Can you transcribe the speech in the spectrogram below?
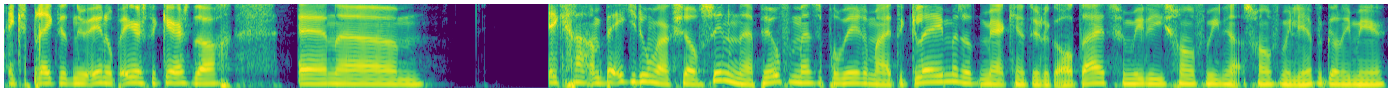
Ik spreek dit nu in op eerste kerstdag en um, ik ga een beetje doen waar ik zelf zin in heb. Heel veel mensen proberen mij te claimen. Dat merk je natuurlijk altijd. Familie, schoonfamilie. Nou, schoonfamilie heb ik dan niet meer.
